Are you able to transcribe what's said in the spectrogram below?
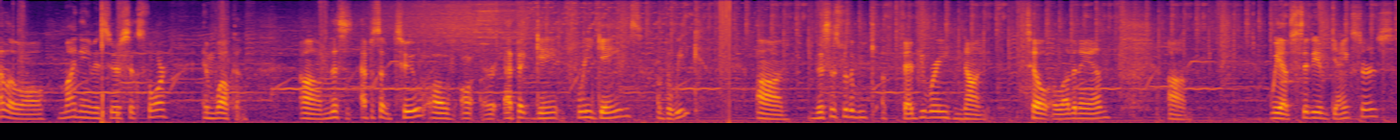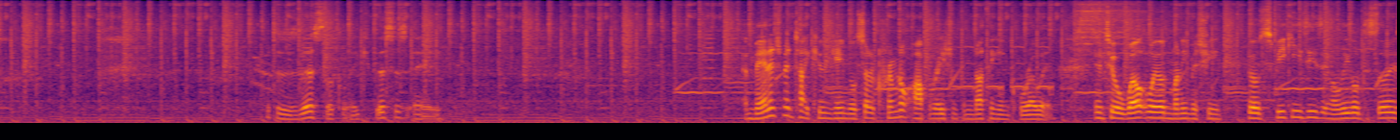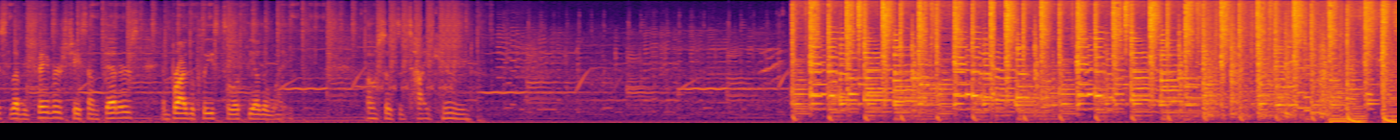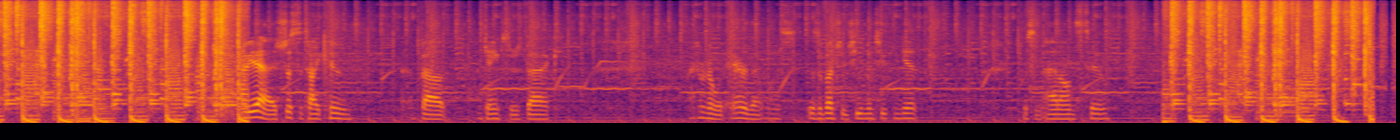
Hello all, my name is 064 and welcome. Um, this is episode 2 of our, our, epic game free games of the week. Um, this is for the week of February 9th till 11 a.m. Um, we have City of Gangsters. What does this look like? This is a A management tycoon game You'll start a criminal operation from nothing and grow it into a well-oiled money machine. Build speakeasies and illegal distilleries, leverage favors, chase down debtors, and bribe the police to look the other way. Oh, so it's a tycoon. Yeah, it's just a tycoon about gangsters back. I don't know what era that was. There's a bunch of achievements you can get. There's some add-ons too.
